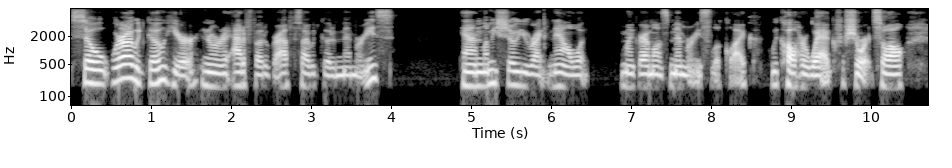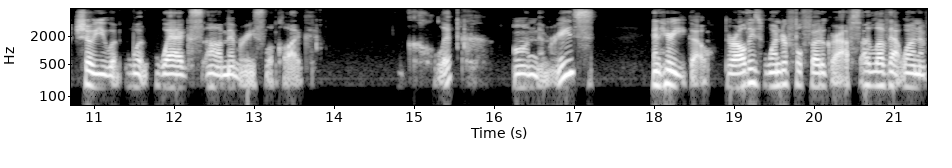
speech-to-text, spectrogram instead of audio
So where I would go here in order to add a photograph is I would go to memories. And let me show you right now what my grandma's memories look like. We call her WAG for short, so I'll show you what, what WAG's uh, memories look like click on memories. And here you go. There are all these wonderful photographs. I love that one of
